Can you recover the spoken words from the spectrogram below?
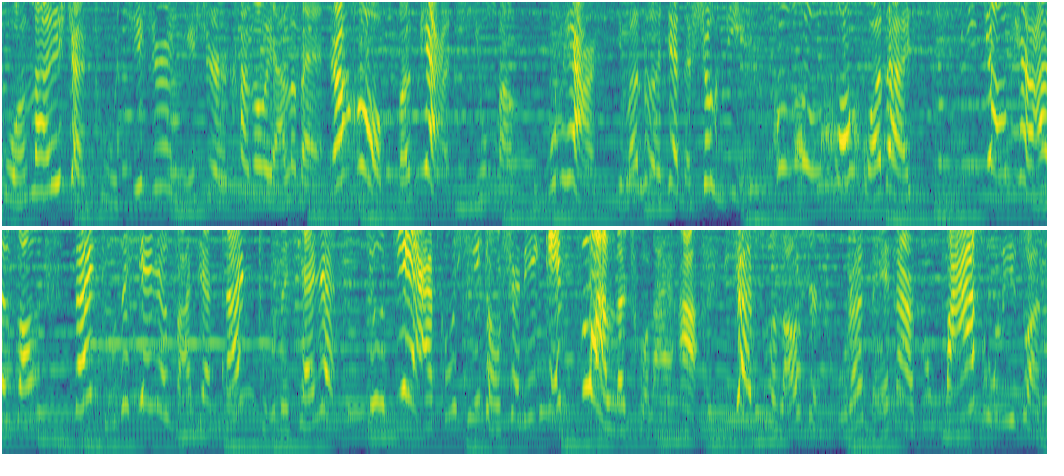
火阑珊处。其实你是看走眼了呗。然后本片启用了古片喜闻乐见的圣地，红红火火的西郊片暗房。男主的现任发现男主的前任就这样从洗手池里给钻了出来啊！山村老师出人没那从马桶里钻出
